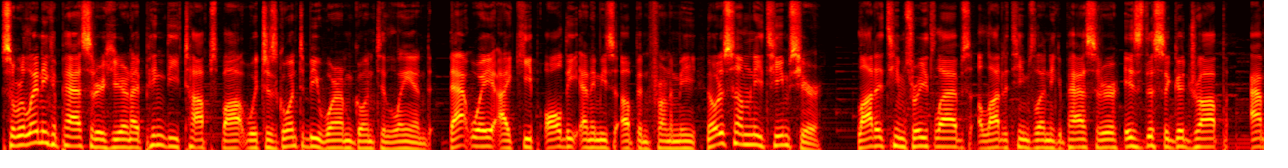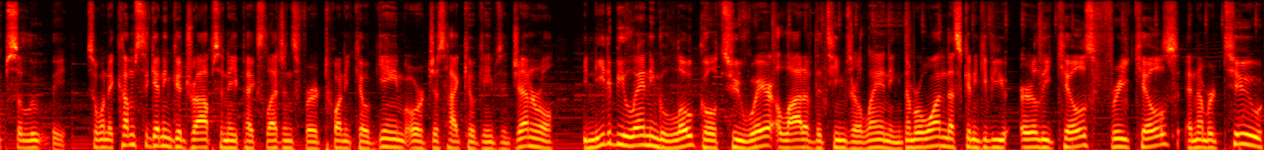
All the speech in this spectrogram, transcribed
So we're landing capacitor here and I ping the top spot, which is going to be where I'm going to land. That way I keep all the enemies up in front of me. Notice how many teams here. A lot of teams Wraith Labs, a lot of teams landing Capacitor. Is this a good drop? Absolutely. So when it comes to getting good drops in Apex Legends for a 20 kill game or just high kill games in general, you need to be landing local to where a lot of the teams are landing. Number one, that's going to give you early kills, free kills. And number two,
